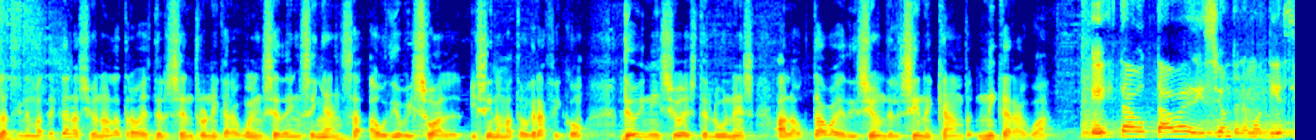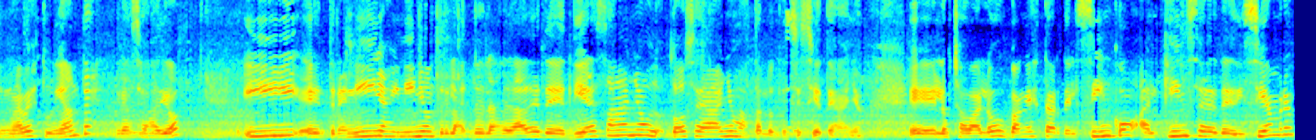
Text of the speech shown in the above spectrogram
La Cinemateca Nacional a través del Centro Nicaragüense de Enseñanza Audiovisual y Cinematográfico dio inicio este lunes a la octava edición del Cinecamp Nicaragua. Esta octava edición tenemos 19 estudiantes, gracias a Dios, y entre niñas y niños entre de las edades de 10 años, 12 años hasta los 17 años. Eh, los chavalos van a estar del 5 al 15 de diciembre,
